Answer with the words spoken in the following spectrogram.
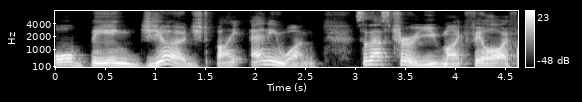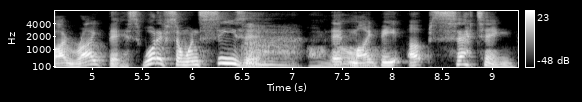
or being judged by anyone. So that's true. You might feel, oh, if I write this, what if someone sees it? oh, no. It might be upsetting.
